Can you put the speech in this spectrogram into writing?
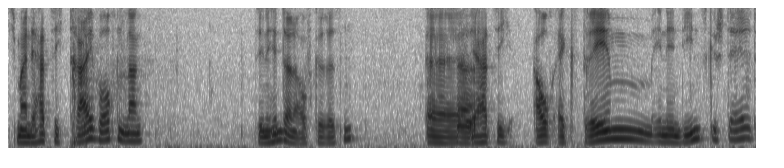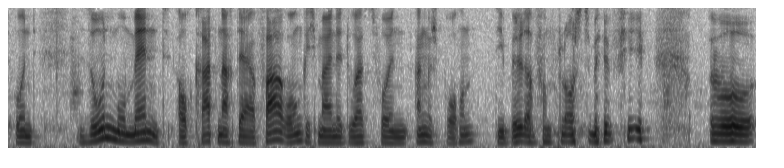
Ich meine, der hat sich drei Wochen lang den Hintern aufgerissen. Äh, ja. Der hat sich auch extrem in den Dienst gestellt und so ein Moment, auch gerade nach der Erfahrung, ich meine, du hast vorhin angesprochen, die Bilder von Blanche de Melfi, wo,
